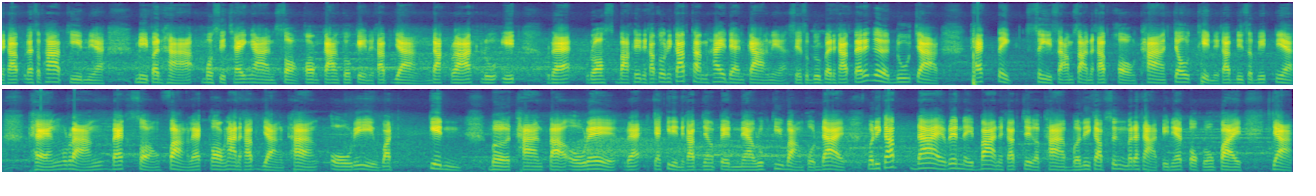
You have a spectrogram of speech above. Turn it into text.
นะครับและสภาพทีมเนี่ยมีปัญหาหมดสิทธิ์ใช้งาน 2 กองกลางตัวเก่งนะครับอย่างดักรัสลูอิสและรอสบัคที่นะครับตรงนี้ครับทำให้แดนกลางเนี่ยเสียสมดุลไปนะครับแต่ถ้าเกิดดูจากแท็กติก 4-3-3 นะครับของทางเจ้าถิ่นนะครับดีสมิธเนี่ยแผงหลังแบ็ก2ฝั่งและกองหน้านะครับอย่างทางโอรีวัต กิน เบอร์ทานตาโอเร่และแจ็คกินนะครับยังเป็นแนวรุกที่วางผลได้วันนี้ครับได้เล่นในบ้านนะครับเจอกับทางเบอร์ลี่ครับซึ่งมาตรฐานปีนี้ตกลงไปอย่าง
